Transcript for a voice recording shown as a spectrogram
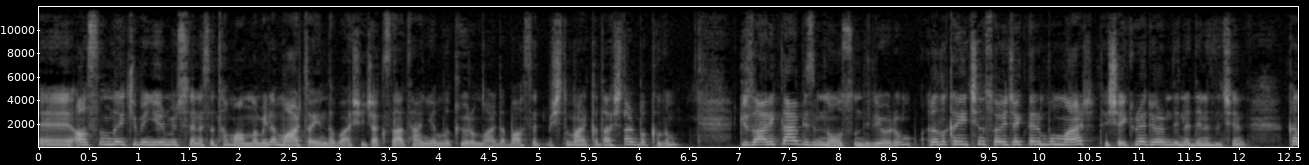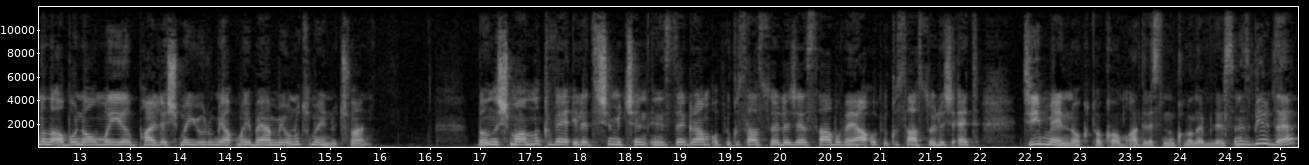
E, aslında 2023 senesi tam anlamıyla Mart ayında başlayacak. Zaten yıllık yorumlarda bahsetmiştim arkadaşlar. Bakalım. Güzellikler bizimle olsun diliyorum. Aralık ayı için söyleyeceklerim bunlar. Teşekkür ediyorum dinlediğiniz için. Kanala abone olmayı, paylaşmayı, yorum yapmayı, beğenmeyi unutmayın lütfen. Danışmanlık ve iletişim için Instagram opikusastroloji hesabı veya opikusastroloji.gmail.com adresini kullanabilirsiniz. Bir de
